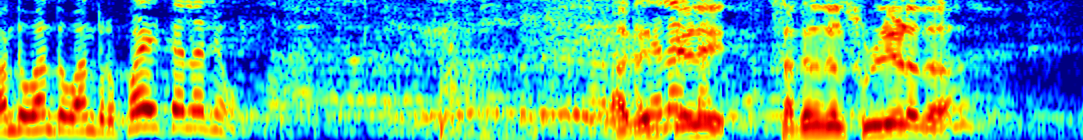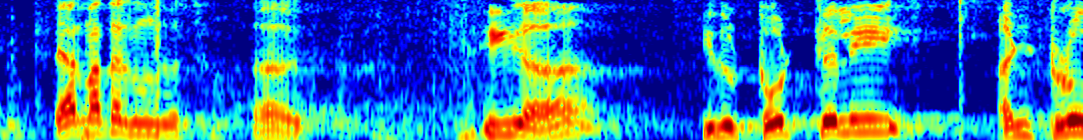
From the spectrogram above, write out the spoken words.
ಒಂದು ಒಂದು ಒಂದು ರೂಪಾಯಿ ಇಟ್ಟಲ್ಲ ನೀವು. ಹಾಗಂತೇಳಿ ಸದನದಲ್ಲಿ ಸುಳ್ಳು ಹೇಳದ? ಯಾರು ಮಾತಾಡೋದು ಆ, ಈಗ ಇದು ಟೋಟಲಿ ಅನ್ಟ್ರೂ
